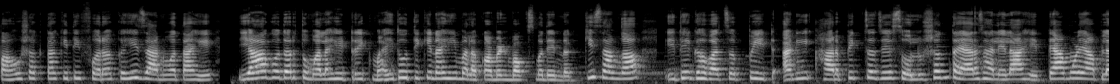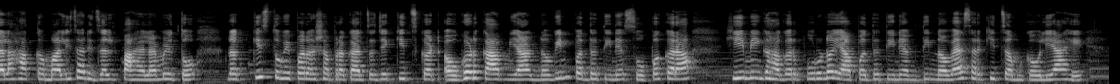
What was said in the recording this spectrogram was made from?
पाहू शकता किती फरकही जाणवत आहे. या अगोदर तुम्हाला ही ट्रिक माहीत होती की नाही मला कॉमेंट बॉक्समध्ये नक्की सांगा. इथे गव्हाचं पीठ आणि हार्पिकचं जे सोल्युशन तयार झालेलं आहे त्यामुळे आपल्याला हा कमालीचा रिझल्ट पाहायला मिळतो. नक्कीच तुम्ही पण अशा प्रकारचं जे किचकट अवघड काम या नवीन पद्धतीने सोपं करा. ही मी घागर पूर्ण या पद्धतीने अगदी नव्यासारखी चमकवली आहे.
